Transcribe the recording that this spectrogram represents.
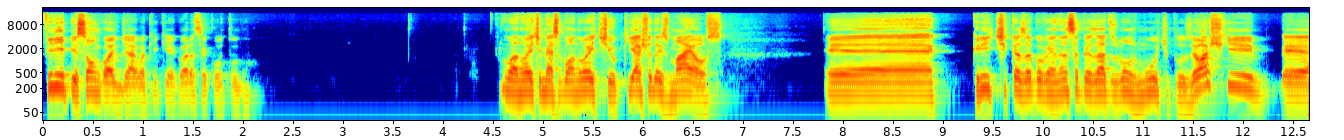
Felipe, só um gole de água aqui que agora secou tudo. Boa noite, mestre. Boa noite. O que acha da Smiles? É, críticas à governança apesar dos bons múltiplos. Eu acho que é,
